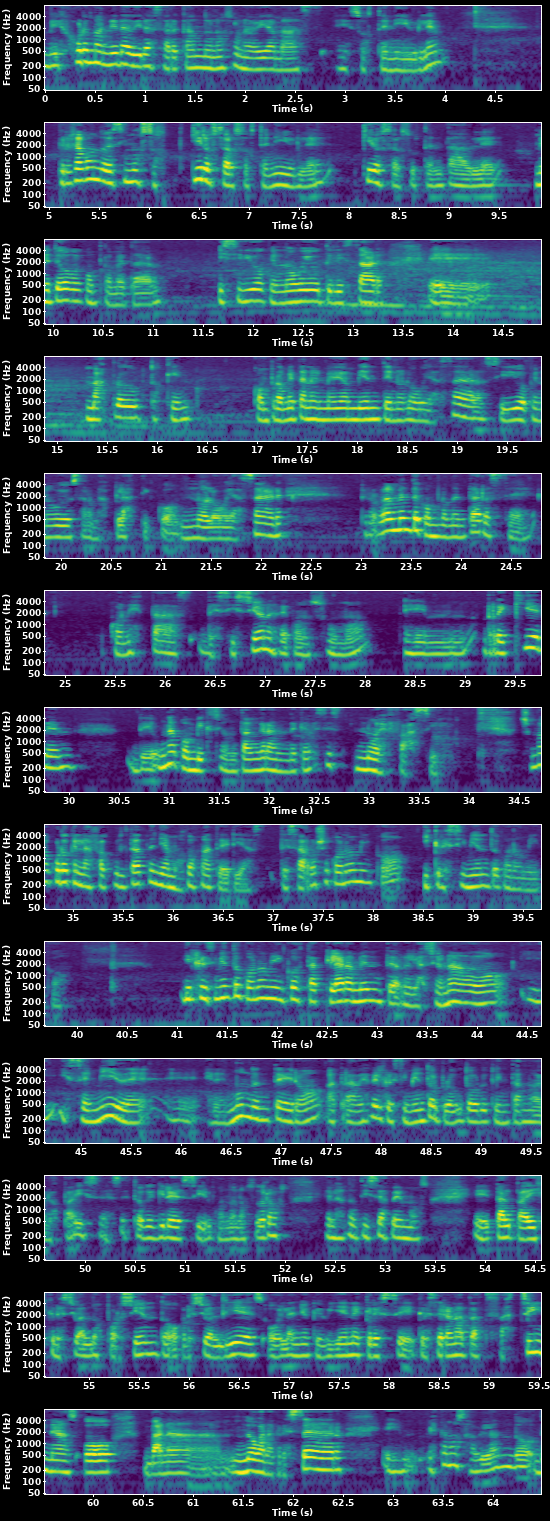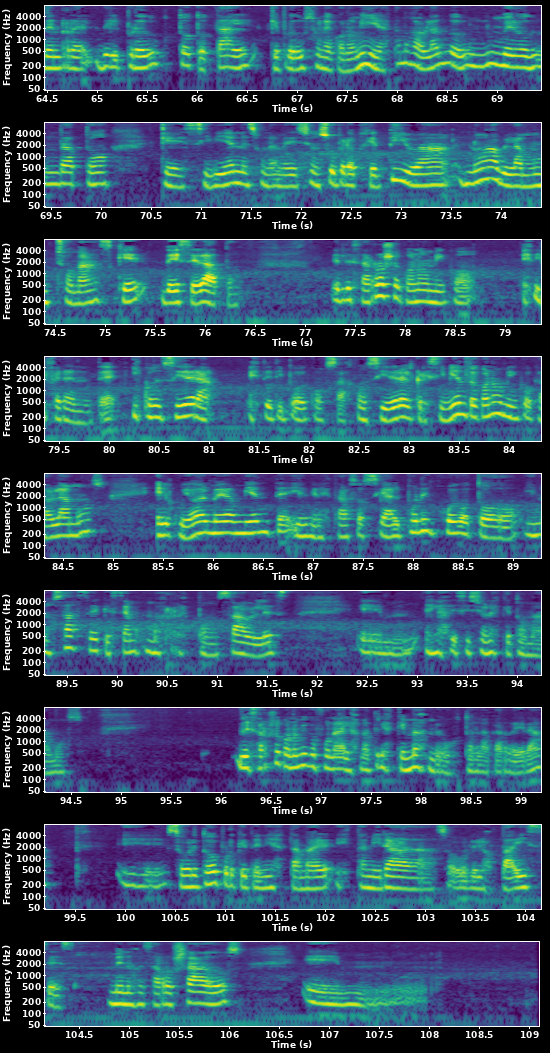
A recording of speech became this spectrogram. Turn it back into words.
mejor manera de ir acercándonos a una vida más eh, sostenible. Pero ya cuando decimos quiero ser sostenible, quiero ser sustentable, me tengo que comprometer. Y si digo que no voy a utilizar más productos que comprometan el medio ambiente, no lo voy a hacer. Si digo que no voy a usar más plástico, no lo voy a hacer. Pero realmente comprometerse con estas decisiones de consumo em, requieren de una convicción tan grande que a veces no es fácil. Yo me acuerdo que en la facultad teníamos dos materias, desarrollo económico y crecimiento económico. Y el crecimiento económico está claramente relacionado y, se mide eh, en el mundo entero a través del crecimiento del Producto Bruto Interno de los países. ¿Esto qué quiere decir? Cuando nosotros en las noticias vemos eh, tal país creció al 2% o creció al 10% o el año que viene crece, crecerán a tasas chinas o van a, no van a crecer. Eh, estamos hablando del producto total que produce una economía. Estamos hablando de un número, de un dato que si bien es una medición súper objetiva, no habla mucho más que de ese dato. El desarrollo económico es diferente y considera este tipo de cosas, considera el crecimiento económico que hablamos, el cuidado del medio ambiente y el bienestar social, pone en juego todo y nos hace que seamos más responsables em, en las decisiones que tomamos. desarrollo económico fue una de las materias que más me gustó en la carrera eh, sobre todo porque tenía esta, esta, mirada sobre los países menos desarrollados, em,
